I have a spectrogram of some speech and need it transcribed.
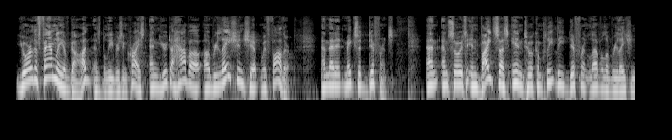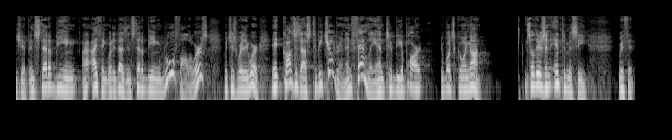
you're the family of God as believers in Christ, and you're to have a, a relationship with Father, and that it makes a difference. And, and so it invites us into a completely different level of relationship. Instead of being, I, think what it does, instead of being rule followers, which is where they were, it causes us to be children and family and to be a part of what's going on. So there's an intimacy with it.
